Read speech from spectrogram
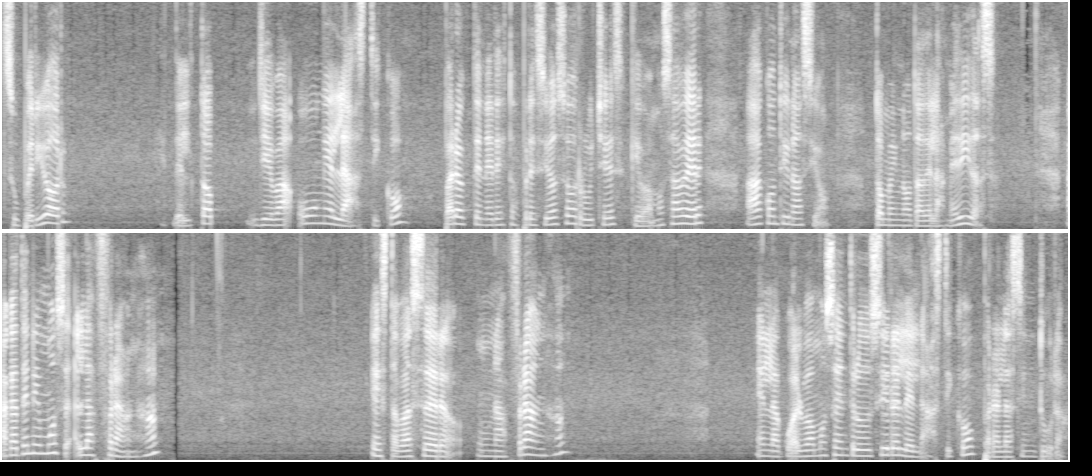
superior del top lleva un elástico para obtener estos preciosos ruches que vamos a ver a continuación. Tomen nota de las medidas. Acá tenemos la franja esta va a ser una franja en la cual vamos a introducir el elástico para la cintura.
